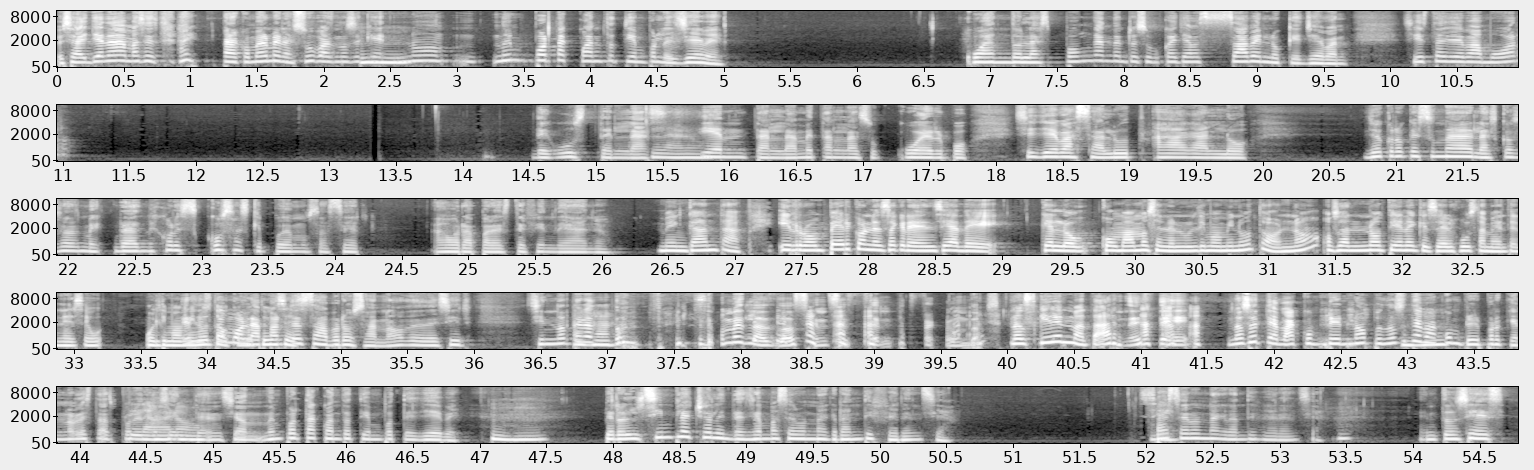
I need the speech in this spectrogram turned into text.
O sea, ya nada más es, ay, para comerme las uvas, no sé qué. No, no importa cuánto tiempo les lleve. Cuando las pongan dentro de su boca ya saben lo que llevan. Si esta lleva amor, degústenla, Claro. siéntanla, métanla a su cuerpo. Si lleva salud, háganlo. Yo creo que es una de las cosas, de las mejores cosas que podemos hacer ahora para este fin de año. Me encanta. Y romper con esa creencia de que lo comamos en el último minuto, ¿no? O sea, no tiene que ser justamente en ese último Esa minuto. es como, la parte dices. sabrosa, ¿no? De decir, si no te Ajá. la to- te tomes las dos en 60 segundos, Nos quieren matar. este, no se te va a cumplir. No, pues no se te va a cumplir porque no le estás poniendo esa Claro. intención. No importa cuánto tiempo te lleve. Pero el simple hecho de la intención va a ser una gran diferencia. Va a ser una gran diferencia. Entonces,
